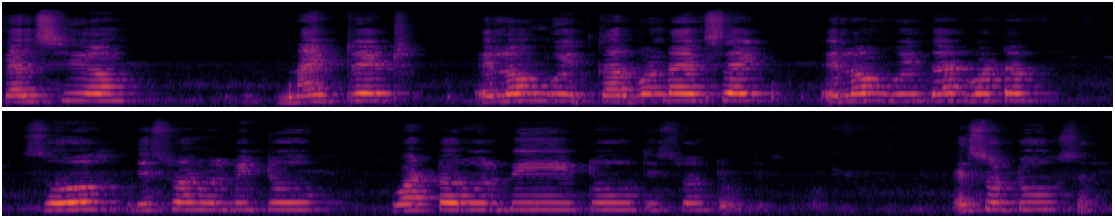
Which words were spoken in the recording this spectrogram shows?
calcium nitrate along with carbon dioxide along with that water. So this one will be 2 water will be 2 this one 2 this. SO2 sorry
